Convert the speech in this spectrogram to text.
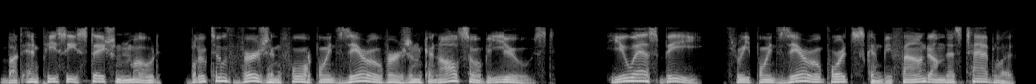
But in PC station mode, Bluetooth version 4.0 version can also be used. USB 3.0 ports can be found on this tablet.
